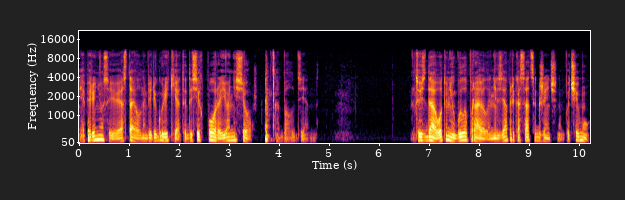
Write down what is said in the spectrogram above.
Я перенес ее и оставил на берегу реки, а ты до сих пор ее несешь. Обалденно. То есть да, вот у них было правило, нельзя прикасаться к женщинам. Почему?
